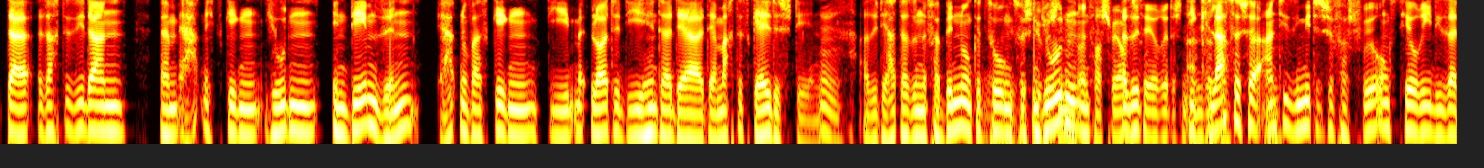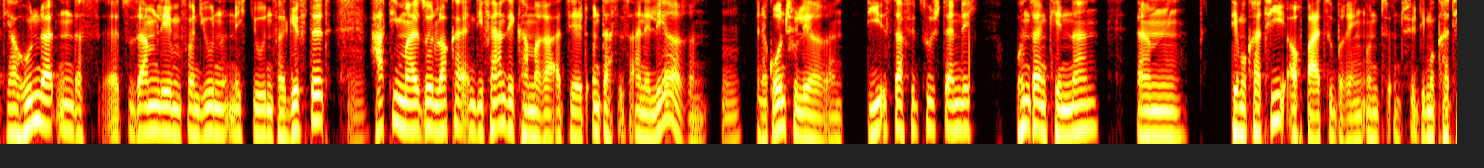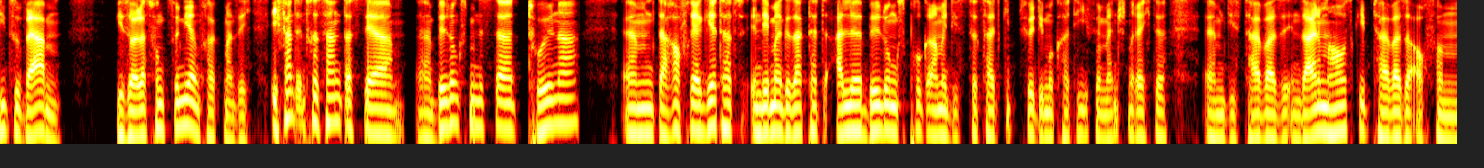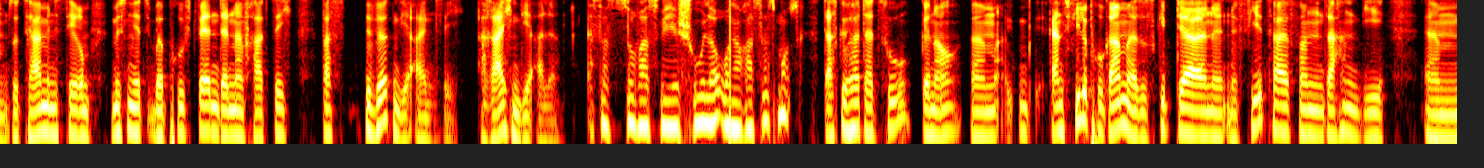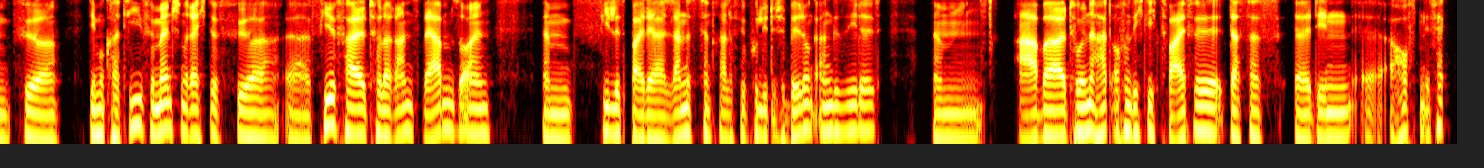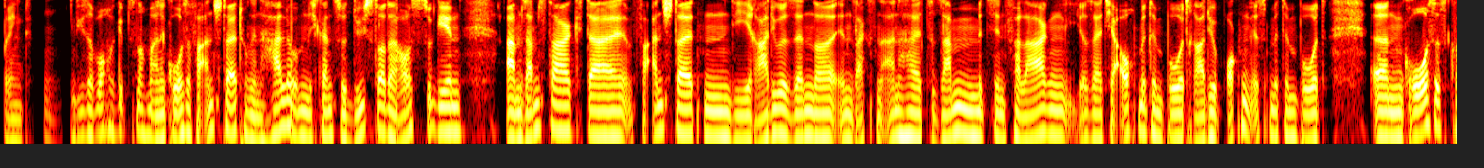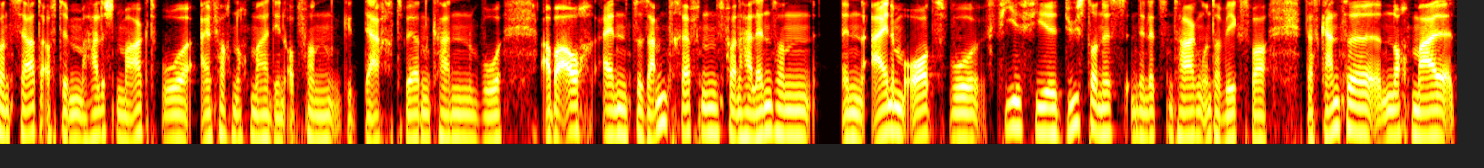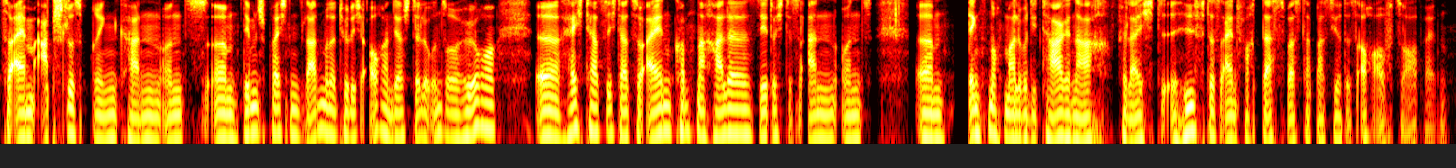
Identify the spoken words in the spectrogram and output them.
Da sagte sie dann, ähm, er hat nichts gegen Juden in dem Sinn, er hat nur was gegen die Leute, die hinter der, der Macht des Geldes stehen. Hm. Also die hat da so eine Verbindung gezogen ja, zwischen Juden und also die Ansätze. klassische antisemitische Verschwörungstheorie, die seit Jahrhunderten das äh, Zusammenleben von Juden und Nichtjuden vergiftet, hm. hat die mal so locker in die Fernsehkamera erzählt. Und das ist eine Lehrerin, hm. eine Grundschullehrerin. Die ist dafür zuständig, unseren Kindern ähm, Demokratie auch beizubringen und, und für Demokratie zu werben. Wie soll das funktionieren, fragt man sich. Ich fand interessant, dass der äh, Bildungsminister Tullner ähm, darauf reagiert hat, indem er gesagt hat, alle Bildungsprogramme, die es zurzeit gibt für Demokratie, für Menschenrechte, ähm, die es teilweise in seinem Haus gibt, teilweise auch vom Sozialministerium, müssen jetzt überprüft werden, denn man fragt sich, was bewirken die eigentlich? Erreichen die alle? Ist das sowas wie Schule ohne Rassismus? Das gehört dazu, genau. Ähm, ganz viele Programme, also es gibt ja eine, eine Vielzahl von Sachen, die ähm, für Demokratie, für Menschenrechte, für äh, Vielfalt, Toleranz werben sollen. Ähm, vieles bei der Landeszentrale für politische Bildung angesiedelt. Ähm, aber Tullner hat offensichtlich Zweifel, dass das äh, den äh, erhofften Effekt bringt. Hm. In dieser Woche gibt es nochmal eine große Veranstaltung in Halle, um nicht ganz so düster da rauszugehen. Am Samstag, da veranstalten die Radiosender in Sachsen-Anhalt zusammen mit den Verlagen, ihr seid ja auch mit dem Boot, Radio Brocken ist mit dem Boot, ein großes Konzert auf dem Hallischen Markt, wo einfach nochmal den Opfern gedacht werden kann, wo aber auch ein Zusammentreffen von Hallensern in einem Ort, wo viel, viel Düsternis in den letzten Tagen unterwegs war, das Ganze nochmal zu einem Abschluss bringen kann. Und ähm, dementsprechend laden wir natürlich auch an der Stelle unsere Hörer äh, recht herzlich dazu ein, kommt nach Halle, seht euch das an und ähm, denkt nochmal über die Tage nach. Vielleicht hilft das einfach, das, was da passiert ist, auch aufzuarbeiten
